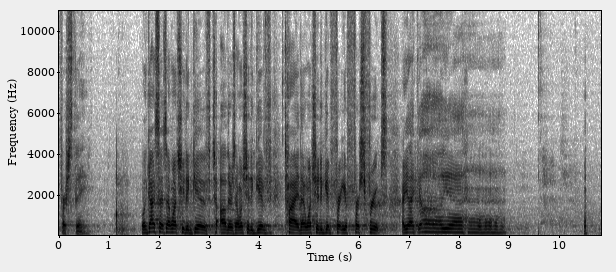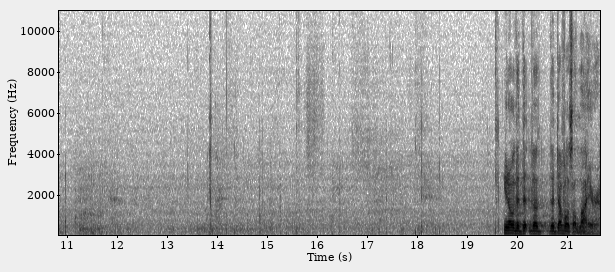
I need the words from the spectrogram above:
first thing? When God says, I want you to give to others, I want you to give tithe, I want you to give your first fruits, are you like, oh, yeah? You know, the, the, the devil is a liar.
